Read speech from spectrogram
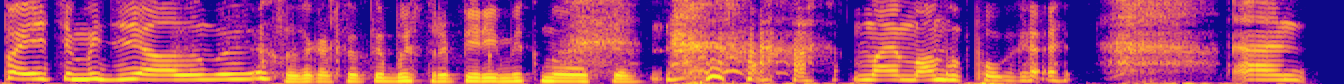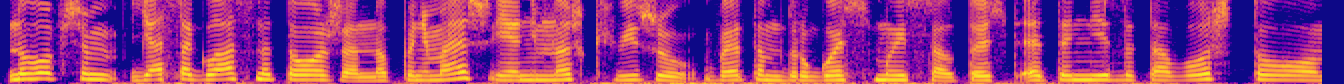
по этим идеалам. Что-то как-то ты быстро переметнулся. Моя мама пугает. Э, ну, в общем, я согласна тоже, но, понимаешь, я немножко вижу в этом другой смысл. То есть это не из-за того, что...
